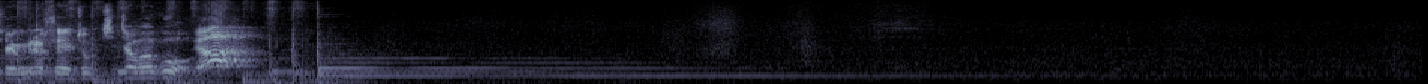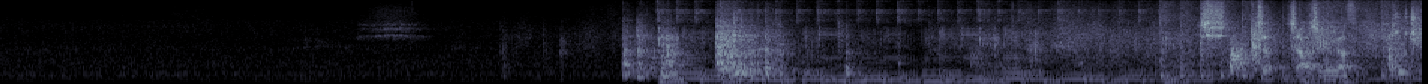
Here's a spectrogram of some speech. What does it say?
조영민 학생 좀 진정하고. 야! 진짜 짜증나서 저 씨.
